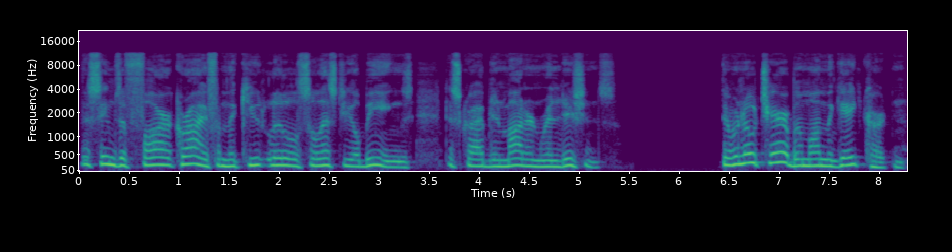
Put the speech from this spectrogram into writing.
This seems a far cry from the cute little celestial beings described in modern renditions. There were no cherubim on the gate curtain.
